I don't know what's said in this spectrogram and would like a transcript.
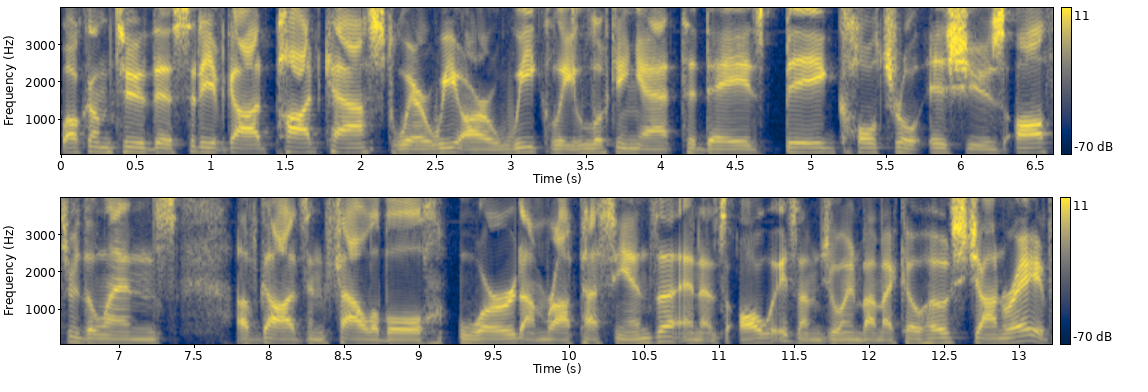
Welcome to the City of God podcast, where we are weekly looking at today's big cultural issues all through the lens of God's infallible word. I'm Rob Pacienza, and as always, I'm joined by my co host, John Rabe.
